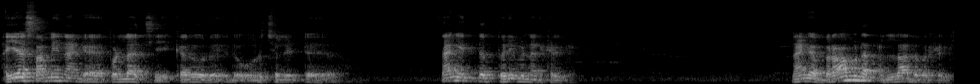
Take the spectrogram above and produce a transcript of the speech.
ஐயா சாமி நாங்கள் பொள்ளாச்சி கரூர் இது ஊர் சொல்லிட்டு நாங்கள் இந்த பிரிவினர்கள். நாங்கள் பிராமணர் அல்லாதவர்கள்.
